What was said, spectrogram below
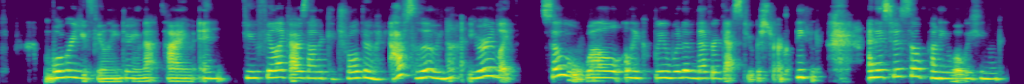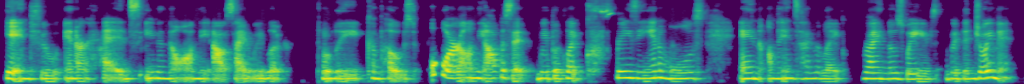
What were you feeling during that time? And do you feel like I was out of control? They're like, absolutely not. You were like so well, like we would have never guessed you were struggling. and it's just so funny what we can get into in our heads, even though on the outside we look totally composed. Or on the opposite, we look like crazy animals and on the inside, we're like riding those waves with enjoyment.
